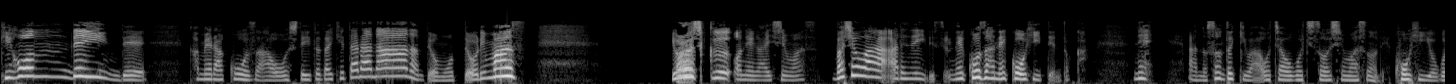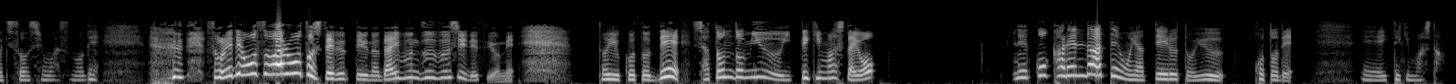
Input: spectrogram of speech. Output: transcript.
基本でいいんで、カメラ講座をしていただけたらなーなんて思っております。よろしくお願いします。場所はあれでいいですよね。小ザコーヒー店とか。ね。あの、その時はお茶をご馳走しますので、コーヒーをご馳走しますので、それで教わろうとしてるっていうのはだいぶずうずうしいですよね。ということで、シャトンドミュー行ってきましたよ。猫カレンダー店をやっているということで、えー、行ってきました。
